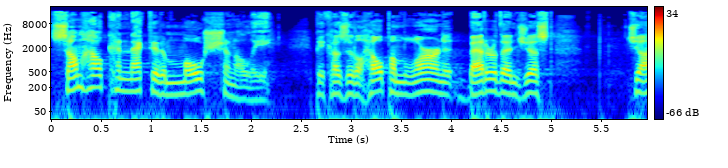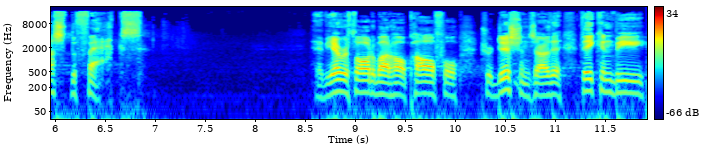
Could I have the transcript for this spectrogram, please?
somehow connect it emotionally because it'll help them learn it better than just just the facts. Have you ever thought about how powerful traditions are? That they can be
